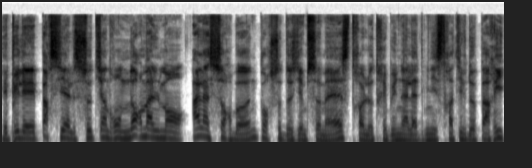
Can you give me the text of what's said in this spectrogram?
Et puis les partiels se tiendront normalement à la Sorbonne pour ce deuxième semestre. Le tribunal administratif de Paris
